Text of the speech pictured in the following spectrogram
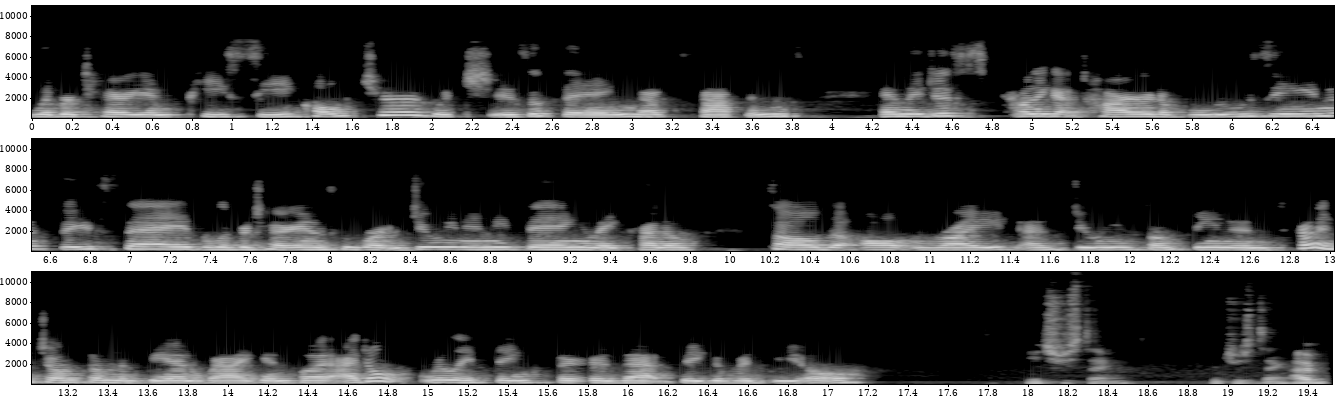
libertarian PC culture, which is a thing that's happened. And they just kind of got tired of losing, they say, the libertarians who weren't doing anything. And they kind of saw the alt right as doing something and kind of jumped on the bandwagon, but I don't really think they're that big of a deal. Interesting. Interesting. I,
